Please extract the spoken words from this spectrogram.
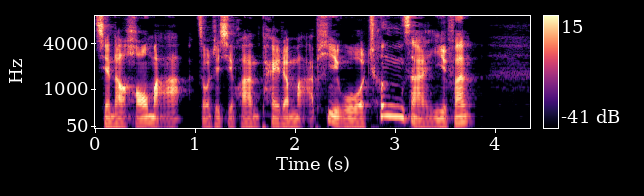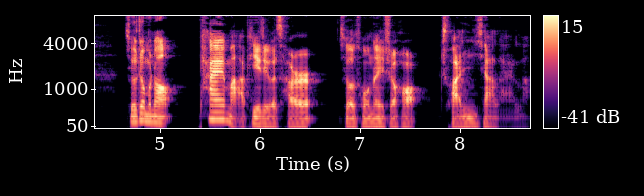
见到好马总是喜欢拍着马屁股称赞一番。就这么着，拍马屁这个词儿就从那时候传下来了。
